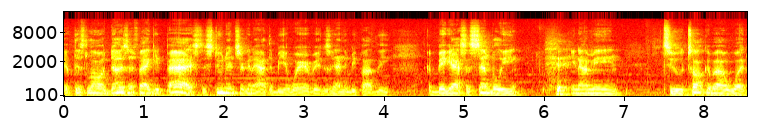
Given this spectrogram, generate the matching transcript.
if this law does in fact get passed, the students are going to have to be aware of it. There's going to be probably a big ass assembly, you know what I mean, to talk about what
